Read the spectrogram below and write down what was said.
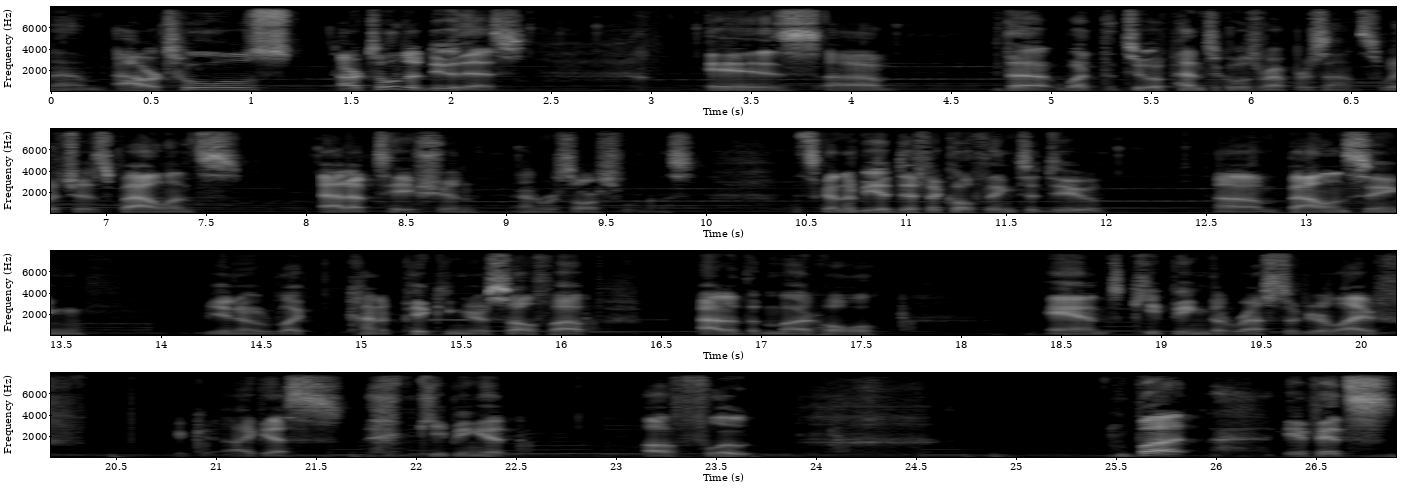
Um, our tools, our tool to do this, is uh, the what the Two of Pentacles represents, which is balance, adaptation, and resourcefulness. It's going to be a difficult thing to do, um, balancing, you know, like kind of picking yourself up out of the mud hole and keeping the rest of your life, I guess, keeping it afloat. But if it's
